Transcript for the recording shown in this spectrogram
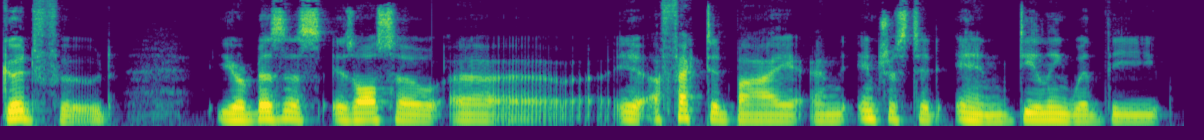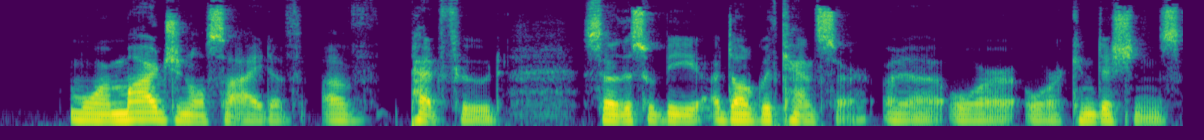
good food your business is also uh, affected by and interested in dealing with the more marginal side of, of pet food so this would be a dog with cancer uh, or or conditions,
